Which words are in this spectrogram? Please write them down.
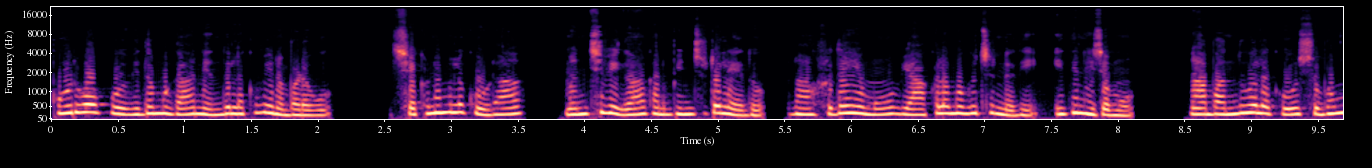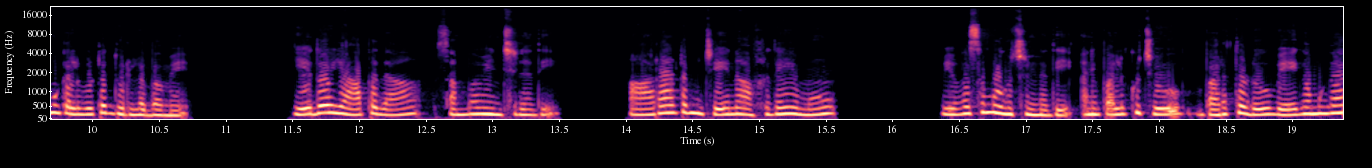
పూర్వపు విధముగా నిందులకు వినబడవు. శకునములు కూడా మంచివిగా కనిపించుటలేదు. నా హృదయము వ్యాకులమగుచున్నది. ఇది నిజము. నా బంధువులకు శుభము కలుగుట దుర్లభమే. ఏదో యాపద సంభవించినది. ఆరాటముచే నా హృదయము వివసమొగుచున్నది అని పలుకుచు భరతుడు వేగముగా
